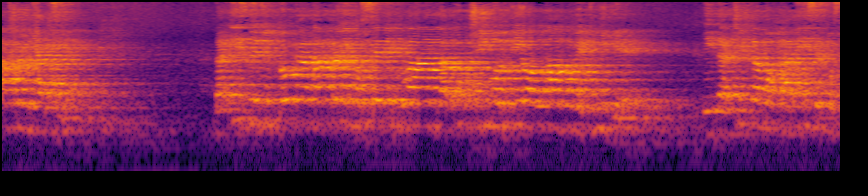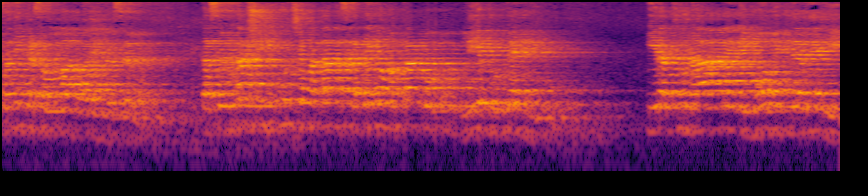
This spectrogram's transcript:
akšan i jacija. Da između toga napravimo sebi plan da učimo dio Allahove knjige i da čitamo hadise poslanika alejhi ve sellem. Da se u našim kućama danas kada imamo tako lijepu tehniku i računare i mobitele i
